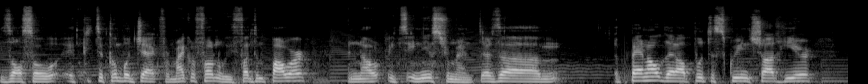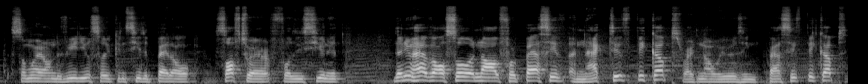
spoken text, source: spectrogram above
is also, it's a combo jack for microphone with phantom power. And now it's in instrument. There's a, um, a panel that I'll put a screenshot here somewhere on the video so you can see the pedal software for this unit. Then you have also a knob for passive and active pickups. Right now we're using passive pickups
